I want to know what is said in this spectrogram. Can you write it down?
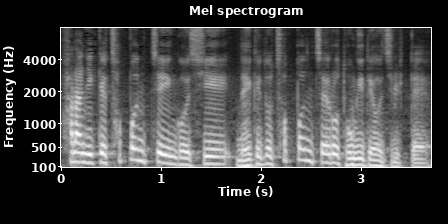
하나님께 첫 번째인 것이 내게도 첫 번째로 동의되어질 때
